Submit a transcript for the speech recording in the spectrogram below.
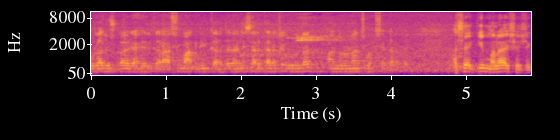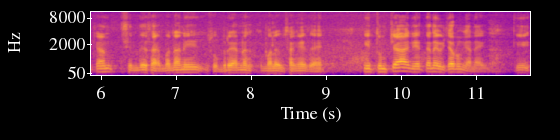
ओला दुष्काळ जाहीर करा अशी मागणी करतात आणि सरकारच्या विरोधात आंदोलनाची भाषा करतात. असं आहे की मला शशिकांत शिंदे साहेबांना आणि सुप्रियांना मला सांगायचं आहे की तुमच्या नेत्यांना विचारून घ्या ना एकदा की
